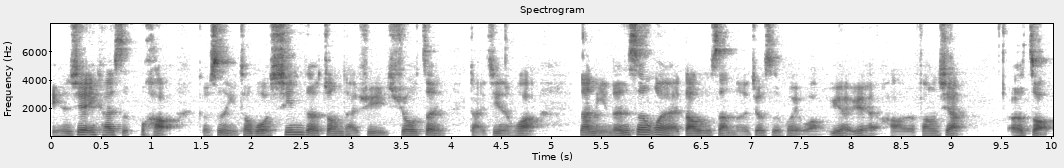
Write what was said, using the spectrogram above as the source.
原先一开始不好，可是你透过新的状态去修正改进的话，那你人生未来道路上呢，就是会往越来越好的方向而走。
